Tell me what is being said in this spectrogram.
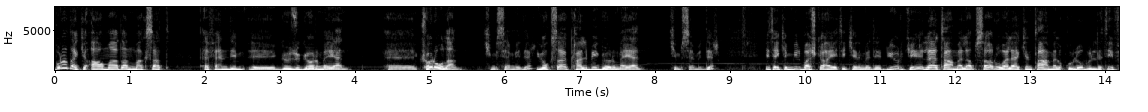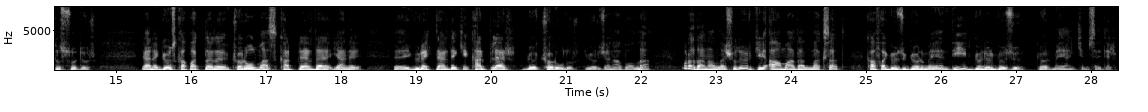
Buradaki amadan maksat efendim e, gözü görmeyen, e, kör olan kimse midir? Yoksa kalbi görmeyen kimse midir? Nitekim bir başka ayeti kerimede diyor ki la ta'mel absaru velakin ta'mel kulubul leti fis sudur. Yani göz kapakları kör olmaz. Kalplerde yani e, yüreklerdeki kalpler kör olur diyor Cenab-ı Allah. Buradan anlaşılıyor ki amadan maksat kafa gözü görmeyen değil gönül gözü görmeyen kimsedir.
